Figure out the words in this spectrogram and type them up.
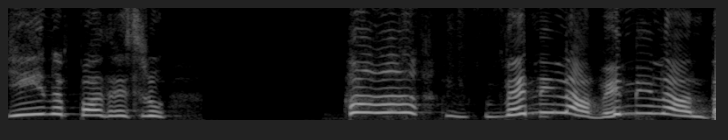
ಏನಪ್ಪ ಅದ್ರ ಹೆಸರು? ವೆನ್ನಿಲಾ ವೆನ್ನಿಲಾ ಅಂತ.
